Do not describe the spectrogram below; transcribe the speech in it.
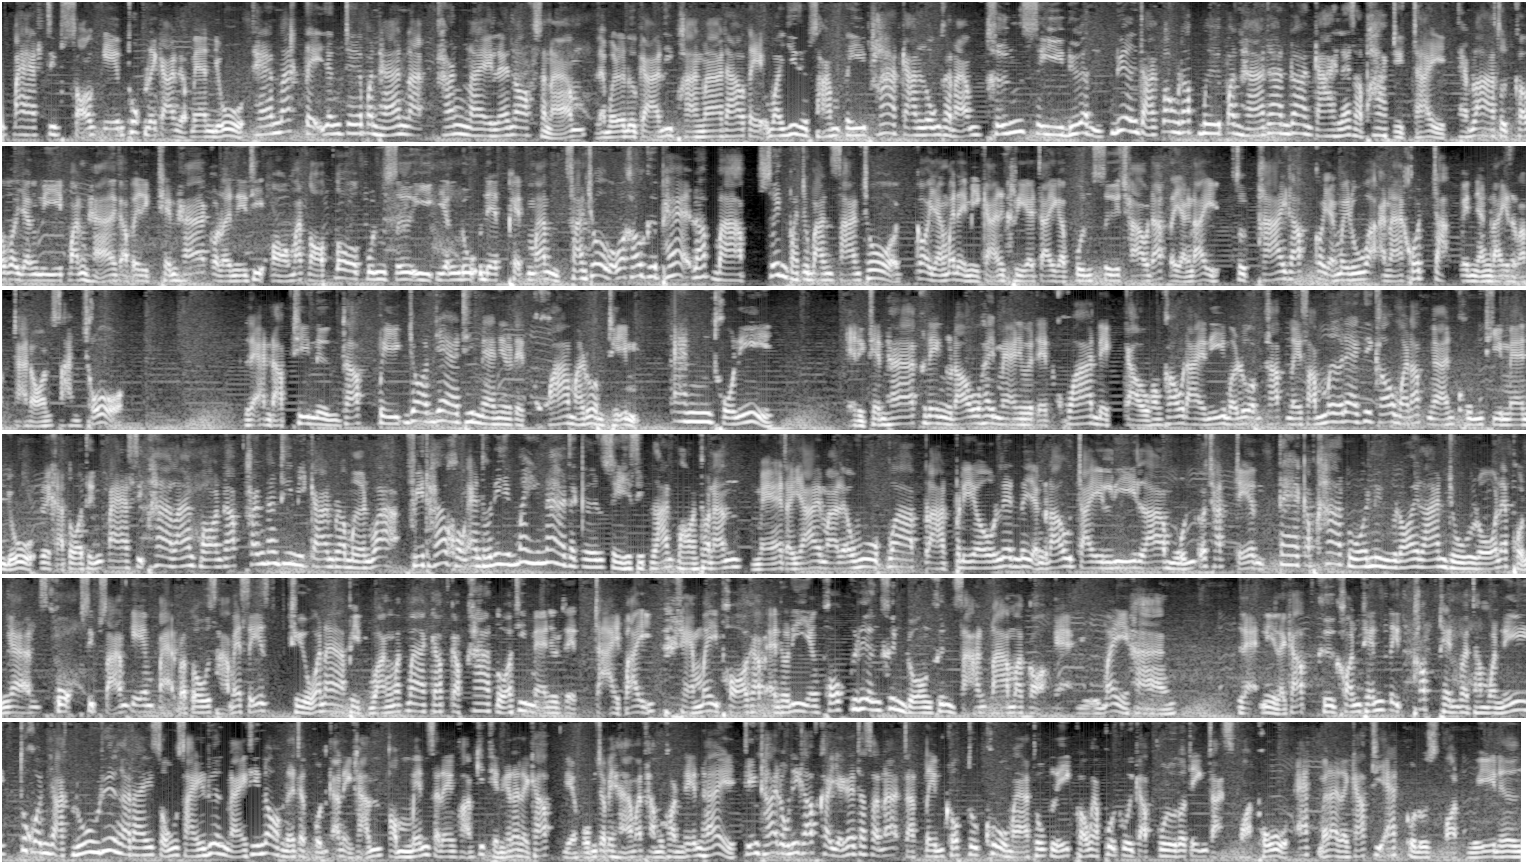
82 เกมทุกรายการกับแมนยูแถมนักเตะยังเจอปัญหาหนักทั้งในและนอกสนาม และเมื่อฤดูกาลที่ผ่านมาดาวเตตะวัย 23 ปีพลาดการลงสนามถึง 4 เดือน เนื่องจากต้องรับมือปัญหาด้านร่างกายและสภาพจิตใจ แถมล่าสุดเขาก็ยังมีปัญหากับเอริกเทนฮากรณีที่ออกมาตอบโต้คุณซื้ออีกยังดุเด็ดเผ็ดมันซานโชบอกว่าเขาคือแพ้รับบาป ซึ่งปัจจุบันซานโชก็ยังไม่ได้มีการเคลียร์ใจกับคุณซื้อชาวดัตแต่อย่างใดสุดท้ายครับก็ยังไม่รู้ว่าอนาคตจะเป็นอย่างไรสำหรับจาดอนซานโชและอันดับที่หนึ่งครับ ปีกยอดแย่ที่แมนยูเต็ดคว้ามาร่วมทีม แอนโทนี เอริกเทนฮาเคร่งเร้าให้แมนยูไนเต็ดคว้าเด็กเก่าของเขารายนี้มาร่วมทัพในซัมเมอร์แรกที่เขามารับงานคุมทีมแมนยูด้วยค่าตัวถึง 85 ล้านปอนด์ครับ ทั้งทั้งที่มีการประเมินว่าฝีเท้าของแอนโทนีไม่น่าจะเกิน 40 ล้านปอนด์เท่านั้น แม้จะย้ายมาแล้ววูบว่าปราดเปรียวเล่นได้อย่างเร้าใจลีลาหมุนก็ชัดเจน แต่กับค่าตัว 100 ล้านยูโร และผลงาน 63 เกม 8 ประตู 3 แอสซิสต์ถือว่าน่าผิดหวังมากๆครับกับค่าตัวที่แมนยูเต็ดจ่ายไปแถมไม่พอครับแอนโทนี่ยังพกเรื่องขึ้นโรงขึ้นศาลตามมาเกาะแกะอยู่ไม่ห่าง และนี่แหละครับ คือคอนเทนต์ติดท็อป 10 ประจำวันนี้ ทุกคนอยากรู้เรื่องอะไรสงสัยเรื่องไหนที่นอกเหนือจากผลการแข่งขันคอมเมนต์แสดงความคิดเห็นกันได้เลยครับ เดี๋ยวผมจะไปหามาทำคอนเทนต์ให้ ทิ้งท้ายตรงนี้ครับ ใครอยากได้ทัศนะจัดเต็มครบทุกคู่มาทุกลีกพร้อมกับพูดคุยกับกูรูตัวจริงจากสปอร์ตพูแอดมาได้เลยครับที่แอดกูรูสปอร์ตวีหนึ่ง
